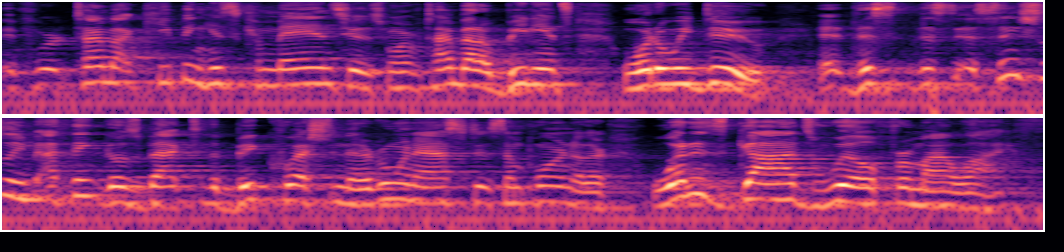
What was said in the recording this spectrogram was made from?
If we're talking about keeping his commands here this morning, we're talking about obedience, what do we do? Uh, this, this essentially, I think, goes back to the big question that everyone asks at some point or another What is God's will for my life?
